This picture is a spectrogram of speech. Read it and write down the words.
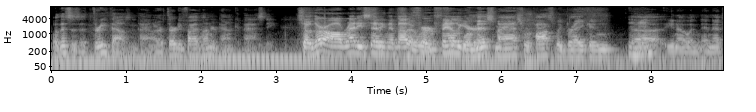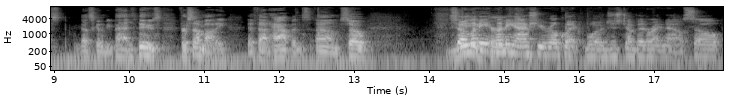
Well, this is a 3,000 pound or 3,500 pound capacity. So they're already setting them up so for we're, failure. We're mismatched. We're possibly breaking. Mm -hmm. uh, you know, and, and that's that's going to be bad news for somebody if that happens. Um, so so let me let me ask you real quick. We'll just jump in right now. So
